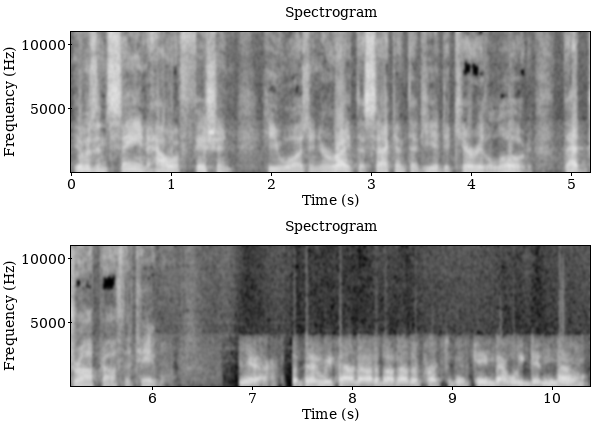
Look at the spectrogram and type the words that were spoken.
it was insane how efficient he was. And you're right. The second that he had to carry the load, that dropped off the table. Yeah, but then we found out about other parts of his game that we didn't know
